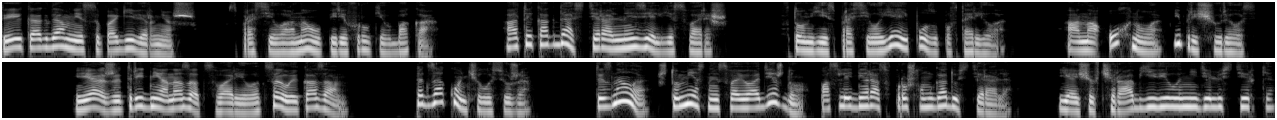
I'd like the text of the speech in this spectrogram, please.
«Ты когда мне сапоги вернешь? спросила она, уперев руки в бока. «А ты когда стиральное зелье сваришь?» В тон ей спросила я и позу повторила. Она охнула и прищурилась. «Я же три дня назад сварила, целый казан». «Так закончилось уже. Ты знала, что местные свою одежду последний раз в прошлом году стирали? Я еще вчера объявила неделю стирки.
